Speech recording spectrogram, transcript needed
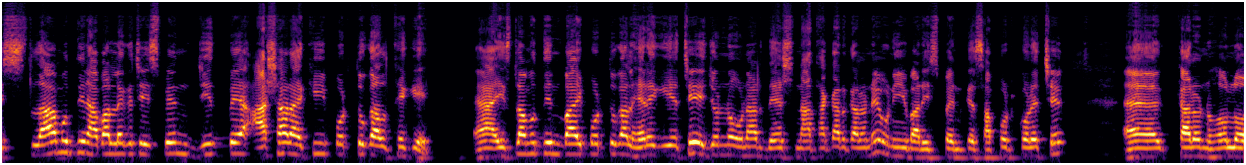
ইসলাম উদ্দিন আবার লেগেছে স্পেন জিতবে আশা রাখি পর্তুগাল থেকে। ইসলাম উদ্দিন ভাই পর্তুগাল হেরে গিয়েছে, এই জন্য ওনার দেশ না থাকার কারণে উনি এবার স্পেনকে সাপোর্ট করেছে। কারণ হলো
